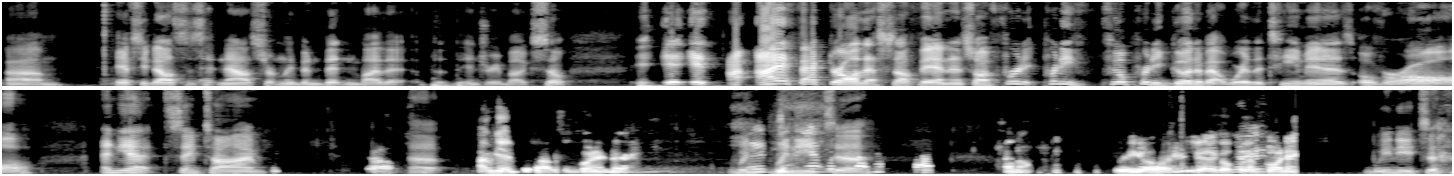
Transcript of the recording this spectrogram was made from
Um, AFC Dallas has now certainly been bitten by the, the, the injury bug. So it, it, it, I factor all that stuff in, and so I'm pretty pretty feel pretty good about where the team is overall, and yet at the same time, uh, I'm getting bit out. So I'm going in there. We, we need to. I know. Where are you going? You gotta go. We're going in. We need to.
